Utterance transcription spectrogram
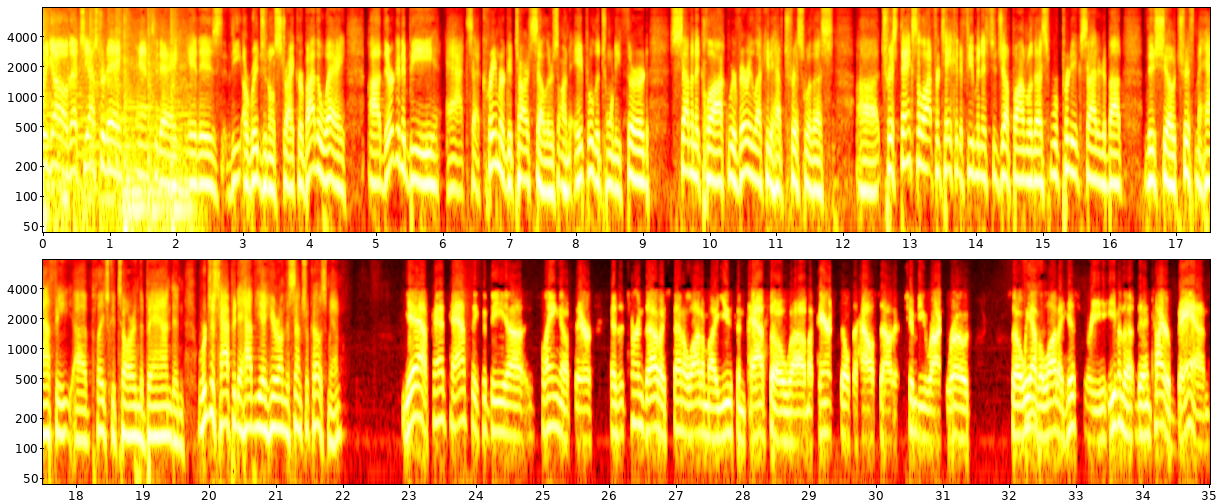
We go. That's yesterday and today. It is the original Striker. By the way, uh, they're going to be at uh, Kramer Guitar Cellars on April the 23rd, 7 o'clock. We're very lucky to have Tris with us. Uh, Tris, thanks a lot for taking a few minutes to jump on with us. We're pretty excited about this show. Tris Mahaffey uh, plays guitar in the band, and we're just happy to have you here on the Central Coast, man. Yeah, fantastic to be uh, playing up there as it turns out, I spent a lot of my youth in Paso. Uh, my parents built a house out at Chimney Rock Road. So we have a lot of history, even the, the entire band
